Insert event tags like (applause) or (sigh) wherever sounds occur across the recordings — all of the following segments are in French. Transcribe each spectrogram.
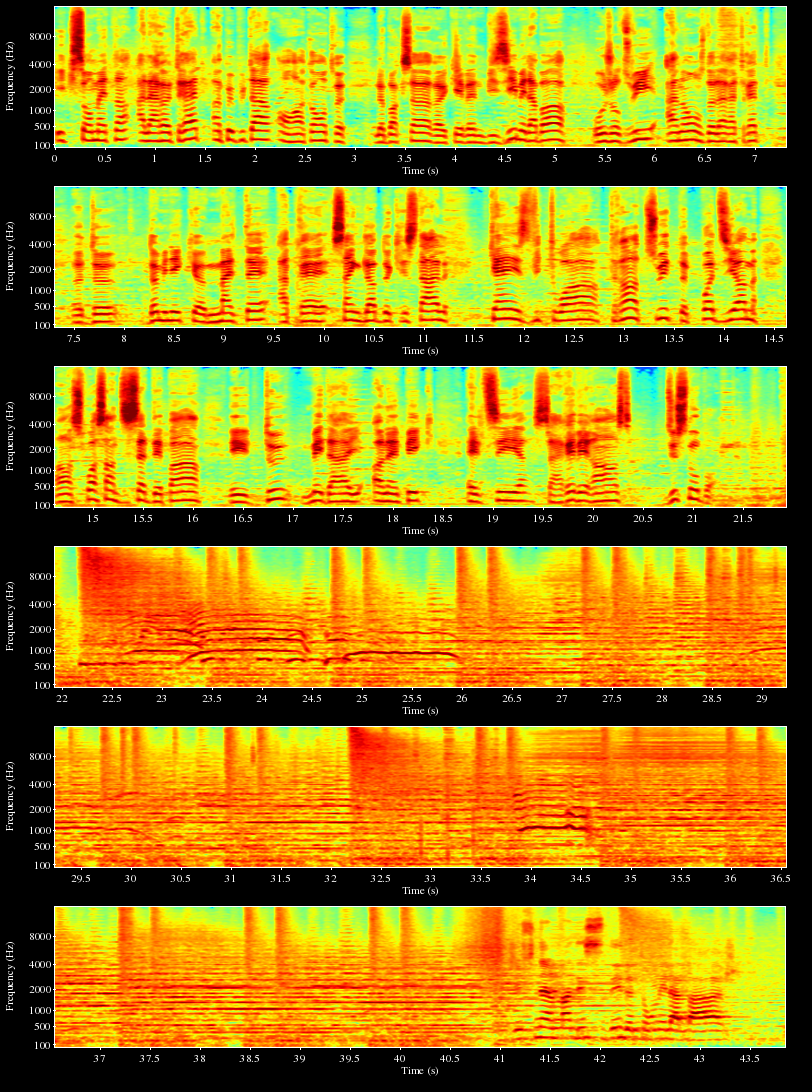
et qui sont maintenant à la retraite. Un peu plus tard, on rencontre le boxeur euh, Kevin Bizier. Mais d'abord, aujourd'hui, annonce de la retraite euh, de Dominique Maltais après cinq globes de cristal, 15 victoires, 38 podiums en 77 départs et deux médailles olympiques. Elle tire sa révérence du snowboard. J'ai finalement décidé de tourner la page.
